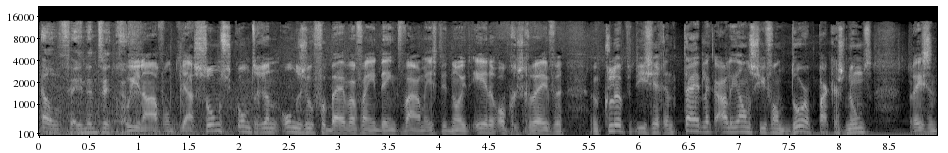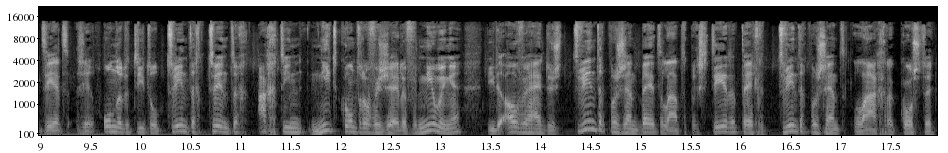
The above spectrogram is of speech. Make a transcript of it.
1121. Goedenavond. Ja, soms komt er een onderzoek voorbij waarvan je denkt... waarom is dit nooit eerder opgeschreven? Een club die zich een tijdelijke alliantie van doorpakkers noemt... presenteert zich onder de titel 2020 18 niet-controversiële vernieuwingen... die de overheid dus 20% beter laten presteren... tegen 20% lagere kosten.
